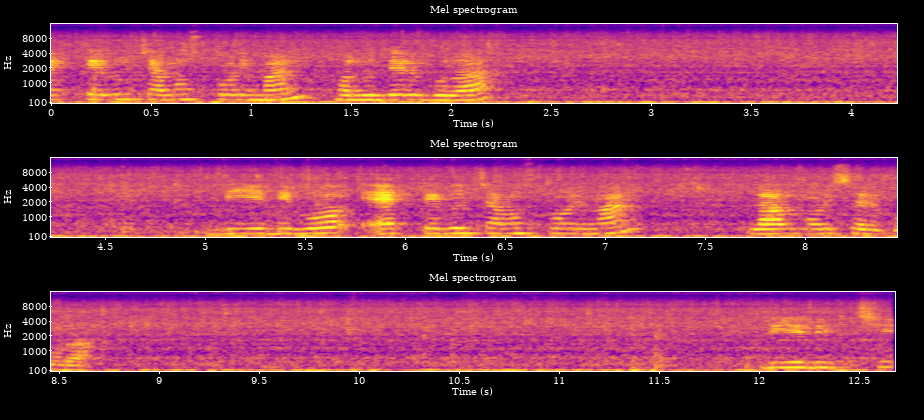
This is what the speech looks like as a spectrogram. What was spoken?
এক টেবিল চামচ পরিমাণ হলুদের গুঁড়া। দিয়ে দিব এক টেবিল চামচ পরিমাণ লাল মরিচের গুঁড়া। দিয়ে দিচ্ছি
